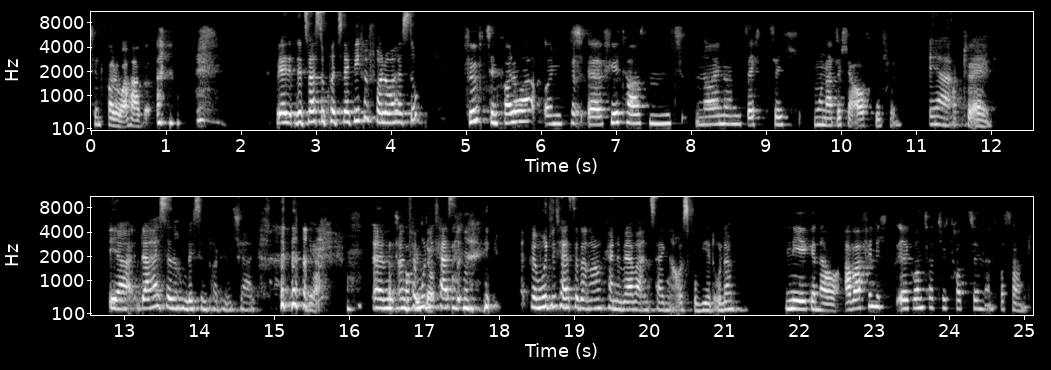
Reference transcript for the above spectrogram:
10 Follower habe. Jetzt warst du kurz weg. Wie viele Follower hast du? 15 Follower und äh, 4069 monatliche Aufrufe. Ja. Aktuell. Ja, da hast du noch ein bisschen Potenzial. Ja. ähm, und vermutlich hast, du, vermutlich hast du dann auch noch keine Werbeanzeigen ausprobiert, oder? Nee, genau. Aber finde ich äh, grundsätzlich trotzdem interessant.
